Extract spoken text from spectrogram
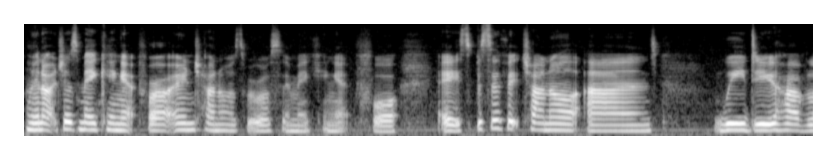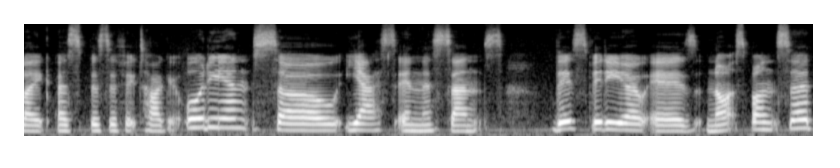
we're not just making it for our own channels, we're also making it for a specific channel and we do have like a specific target audience. So yes, in this sense, this video is not sponsored,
